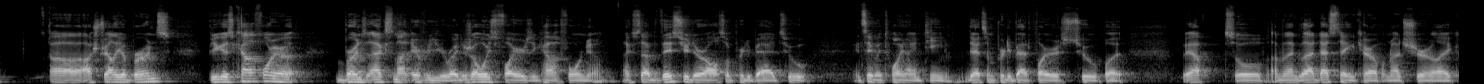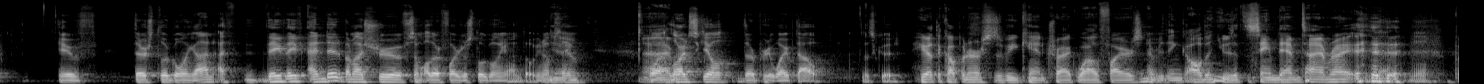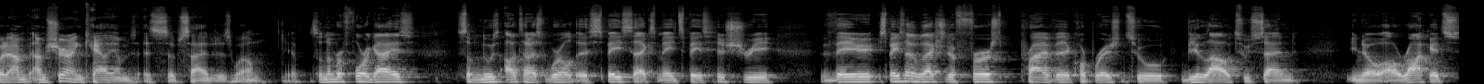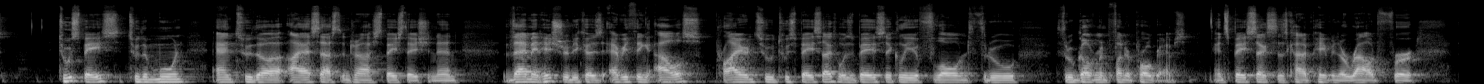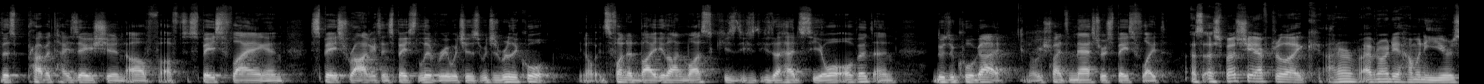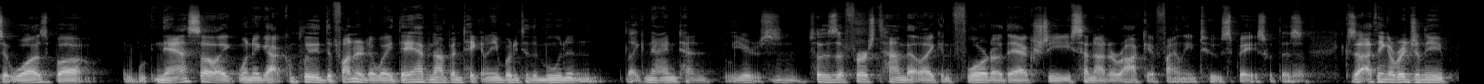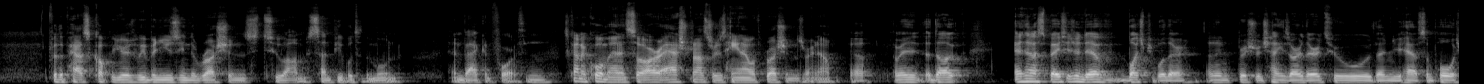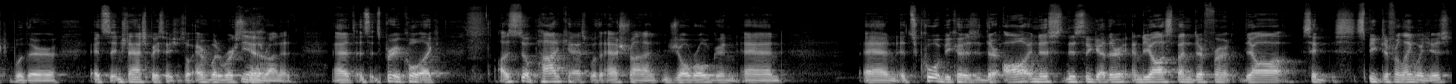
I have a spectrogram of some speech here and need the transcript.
uh, Australia burns because California burns an X amount every year, right? There's always fires in California. Except this year they're also pretty bad too. And same in 2019, they had some pretty bad fires too. But yeah, so I mean, I'm glad that's taken care of. I'm not sure like if they're still going on. I, they've they've ended, but I'm not sure if some other fires are still going on though. You know what I'm Yeah. saying? But Uh, large scale, they're pretty wiped out. That's good. Here at the Cup of Nurses, we can't track wildfires and everything, all the news at the same damn time, right? yeah. but I'm, I'm sure in Cali, I'm, it's subsided as well. Yeah. So number four, guys, some news outside this world is SpaceX made space history. They SpaceX was actually the first private corporation to be allowed to send, you know, uh, rockets to space, to the moon, and to the ISS, International Space Station, and that made history because everything else prior to to SpaceX was basically flown through through government funded programs, and SpaceX is kind of paving the route for this privatization of, of space flying and space rockets and space delivery, which is which is really cool. You know, it's funded by Elon Musk. He's he's, he's the head CEO of it, and dude's a cool guy. You know, he's trying to master space flight. Especially after like I don't I have no idea how many years it was, but NASA like when it got completely defunded away, they have not been taking anybody to the moon in like nine, ten years. So this is the first time that like in Florida they actually sent out a rocket finally to space with this. Because I think originally for the past couple years we've been using the Russians to um, send people to the moon and back and forth. It's kind of cool, man. And So our astronauts are just hanging out with Russians right now. Yeah, I mean International Space Station. They have a bunch of people there, and then pretty sure Chinese are there too. Then you have some Polish people there. It's the International Space Station, so everybody works Yeah. together on it, and it's, it's pretty cool. Like I was still a podcast with an astronaut, Joe Rogan, and and it's cool because they're all in this this together, and they all spend different. They all say, speak different languages,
